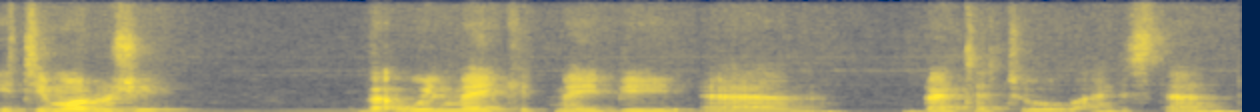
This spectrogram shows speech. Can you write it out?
etymology that will make it maybe um, better to understand.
